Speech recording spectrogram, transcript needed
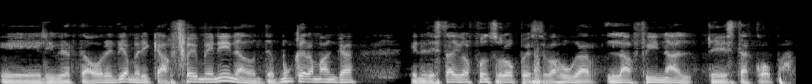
eh, Libertadores de América Femenina, donde Bucaramanga en el Estadio Alfonso López se va a jugar la final de esta Copa.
